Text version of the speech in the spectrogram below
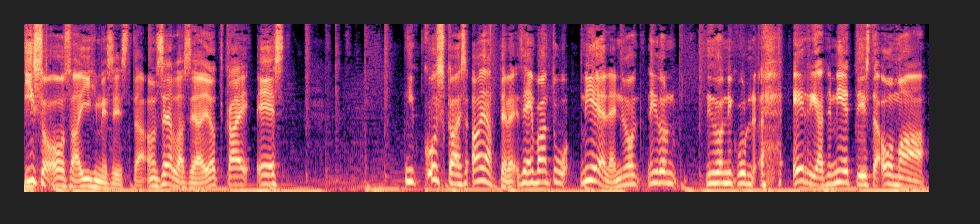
iso osa ihmisistä on sellaisia, jotka ei edes niin koskaan edes ajattele. Se ei vaan tuu mieleen. Niillä on, niillä on, niillä on niin kuin eri, että ne miettii sitä omaa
